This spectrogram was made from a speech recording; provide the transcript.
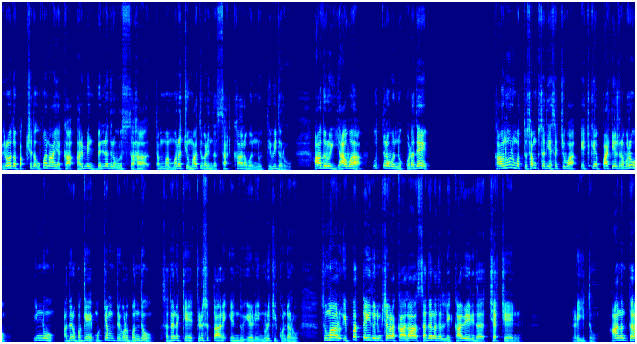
ವಿರೋಧ ಪಕ್ಷದ ಉಪನಾಯಕ ಅರವಿಂದ್ ಬೆಲ್ಲದರವರು ಸಹ ತಮ್ಮ ಮೊನಚು ಮಾತುಗಳಿಂದ ಸರ್ಕಾರವನ್ನು ತಿವಿದರು. ಆದರೂ ಯಾವ ಉತ್ತರವನ್ನು ಕೊಡದೆ ಕಾನೂನು ಮತ್ತು ಸಂಸದೀಯ ಸಚಿವ ಎಚ್. ಕೆ. ಪಾಟೀಲ್ರವರು ಇನ್ನು ಅದರ ಬಗ್ಗೆ ಮುಖ್ಯಮಂತ್ರಿಗಳು ಬಂದು ಸದನಕ್ಕೆ ತಿಳಿಸುತ್ತಾರೆ ಎಂದು ಹೇಳಿ ನುಣುಚಿಕೊಂಡರು. ಸುಮಾರು ಇಪ್ಪತ್ತೈದು ನಿಮಿಷಗಳ ಕಾಲ ಸದನದಲ್ಲಿ ಕಾವೇರಿದ ಚರ್ಚೆ ನಡೆಯಿತು. ಆನಂತರ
